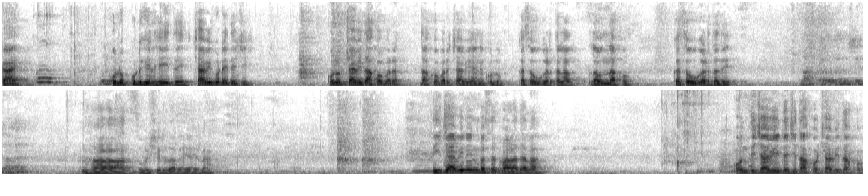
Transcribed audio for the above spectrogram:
काय? कुलूप कुठं गेलं? हे इथे. चावी कुठे आहे त्याची? कुलूप चावी दाखव बरं. दाखव बरं चावी आणि कुलूप. कसं उघडतं? लाव लावून दाखव. कसं उघडतं ते? हा आज उशीर झाला यायला. ती चावी नाही ना बसत बाळा त्याला? कोणती चावी आहे? त्याची दाखव चावी दाखव.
